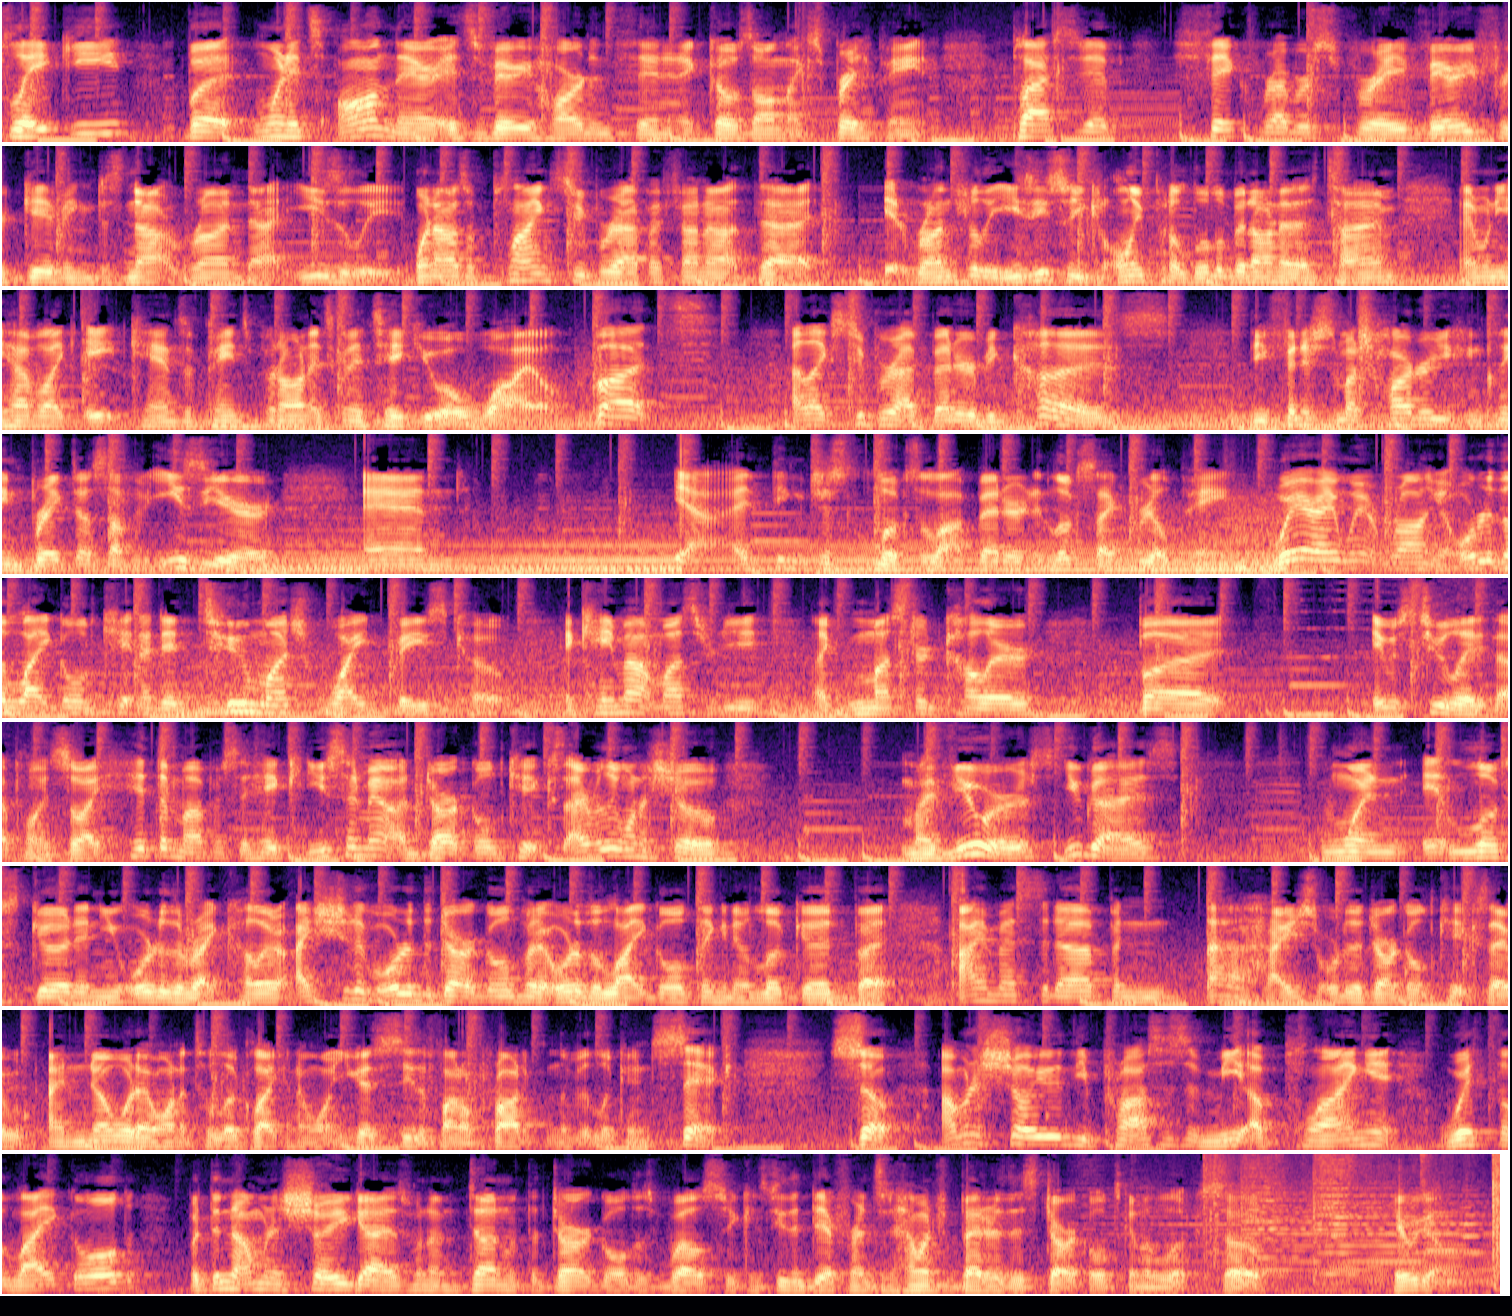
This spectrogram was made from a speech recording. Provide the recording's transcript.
flaky, but when it's on there, it's very hard and thin and it goes on like spray paint. Plasti Dip thick rubber spray, very forgiving, does not run that easily. When I was applying Super Wrap, I found out that it runs really easy, so you can only put a little bit on at a time, and when you have like eight cans of paint to put on, it's gonna take you a while. But I like Super Wrap better because the finish is much harder, you can clean brake dust off of easier, and yeah, I think it just looks a lot better and it looks like real paint. Where I went wrong, I ordered the light gold kit and I did too much white base coat. It came out mustardy, like mustard color, but it was too late at that point. So I hit them up and said, hey, can you send me out a dark gold kit? Because I really want to show my viewers, you guys, when it looks good and you order the right color. I should have ordered the dark gold, but I ordered the light gold thinking it would look good, but I messed it up and uh, I just ordered the dark gold kit because I, I know what I want it to look like and I want you guys to see the final product and leave it looking sick. So I'm gonna show you the process of me applying it with the light gold, but then I'm gonna show you guys when I'm done with the dark gold as well so you can see the difference and how much better this dark gold is gonna look. So here we go.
